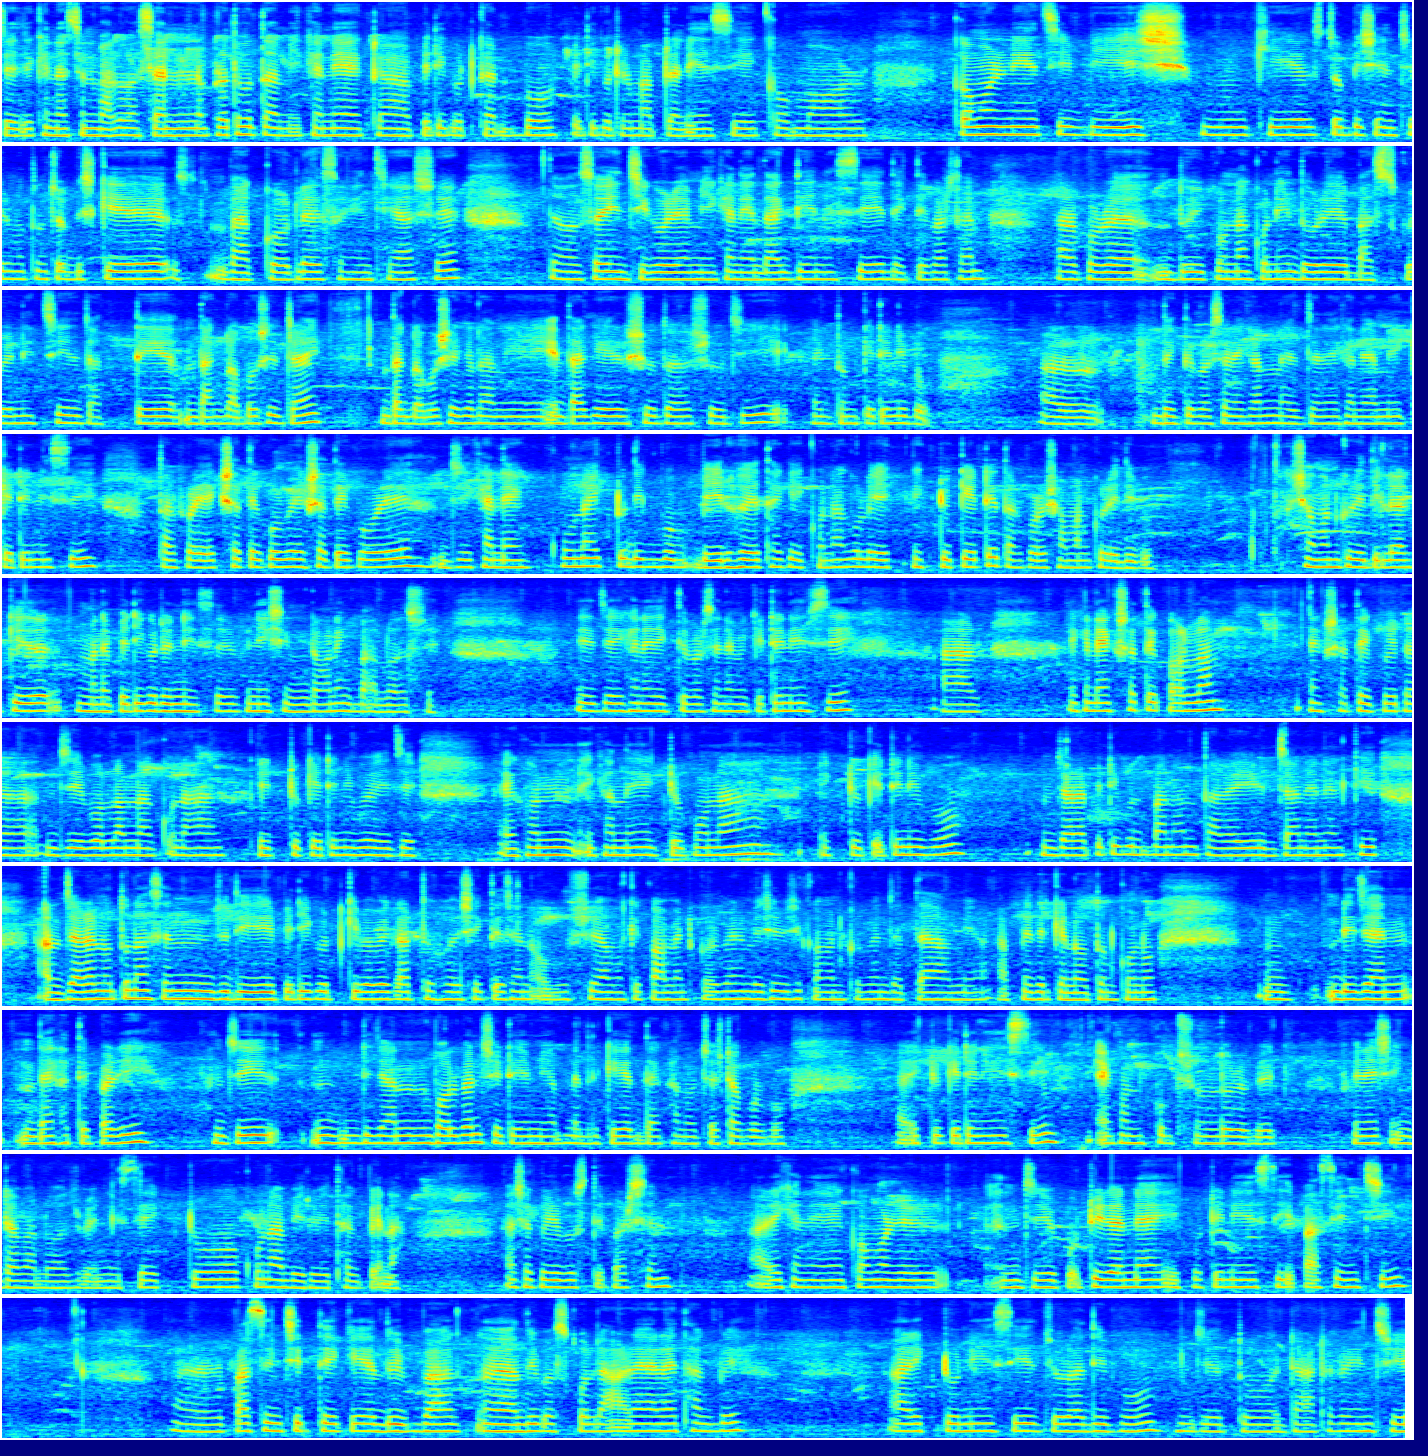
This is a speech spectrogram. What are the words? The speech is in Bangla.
যে যেখানে আছেন, ভালো আছেন। প্রথমত আমি এখানে একটা পেটিকোট কাটবো। পেটিকোটের মাপটা নিয়েছি, কমর কমর নিয়েছি বিশ কি, চব্বিশ ইঞ্চির মতন চব্বিশকে ভাগ করলে ছয় ইঞ্চি আসে। তো ছয় ইঞ্চি করে আমি এখানে দাগ দিয়ে নিচ্ছি, দেখতে পাচ্ছেন। তারপরে দুই কোনা কোনি ধরে বাস করে নিচ্ছি যাতে দাগটা বসে যায়। দাগটা বসে গেলে আমি এই দাগের সোজা সুজি একদম কেটে নিব। আর দেখতে পাচ্ছেন এখানে এখানে আমি কেটে নিছি। তারপরে একসাথে করব, একসাথে করে যেখানে কোনা একটু দেখব বের হয়ে থাকে কোনাগুলো এক- একটু কেটে তারপরে সমান করে দিব। সমান করে দিলে আর কি মানে পেটিকোটের নিচের ফিনিশিংটা অনেক ভালো আসে। এই যে এখানে দেখতে পাচ্ছেন আমি কেটে নিয়েছি আর এখানে একসাথে করলাম, একসাথে কইরা যে বললাম না কোনা একটু কেটে নিব, এই যে এখন এখানে একটু কোনা একটু কেটে নিব। যারা পেটিকোট বানান তারাই জানেন আর কি। আর যারা নতুন আছেন, যদি পেটিকোট কীভাবে কাটতে হয় শিখতে চান অবশ্যই আমাকে কমেন্ট করবেন। বেশি বেশি কমেন্ট করবেন যাতে আমি আপনাদেরকে নতুন কোনো ডিজাইন দেখাতে পারি। যে ডিজাইন বলবেন সেটাই আমি আপনাদেরকে দেখানোর চেষ্টা করব। একটু কেটে নিয়েছি। এখন খুব সুন্দর হবে। ফিনিশিংটা ভালো আসবে। নিচে একটু কোনা বের হয়ে থাকবে না। আশা করি বুঝতে পারছেন। আর এখানে কোমরের যে পটিটা নেয়, এই পটি নিয়েছি পাঁচ ইঞ্চি। আর পাঁচ ইঞ্চির থেকে দুই বাঘ দুই বাস করলে আড়াই আড়াই থাকবে। আর একটু নিয়েছি, জোড়া দিব, যেহেতু এটা আঠারো ইঞ্চি।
